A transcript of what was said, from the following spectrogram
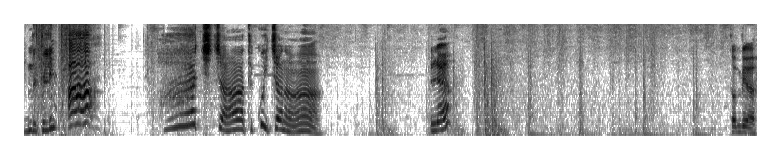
님들 들림? 아! 아 진짜 듣고 있잖아 들려요? 덤벼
